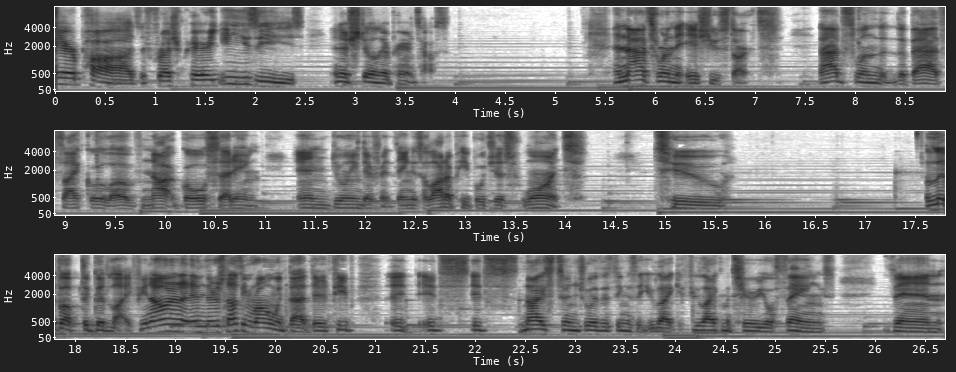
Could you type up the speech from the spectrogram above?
AirPods, a fresh pair of Yeezys, and they're still in their parents' house. And that's when the issue starts. That's when the, the bad cycle of not goal setting and doing different things. A lot of people just want to live up the good life, you know, and, and there's nothing wrong with that. There's people. It, it's it's nice to enjoy the things that you like. If you like material things, then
